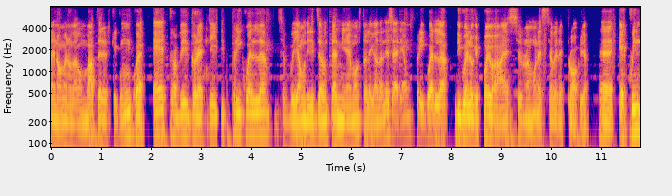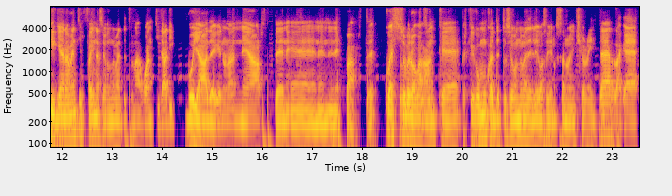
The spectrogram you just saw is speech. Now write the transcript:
fenomeno da combattere perché comunque è tra virgolette il prequel, se vogliamo utilizzare un termine molto legato alle serie, è un prequel di quello che poi va a essere una molestia vera e propria. Eh, e quindi chiaramente il Faina secondo me ha detto una quantità di boiate che non ha né arte né, né, né parte. Questo però va sì. anche perché comunque ha detto secondo me delle cose che non stanno né in cielo né in terra, che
